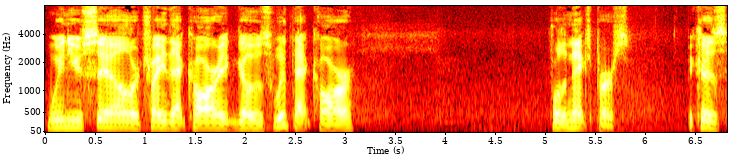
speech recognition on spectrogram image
When you sell or trade that car, it goes with that car for the next person because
